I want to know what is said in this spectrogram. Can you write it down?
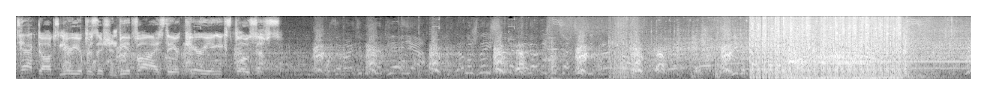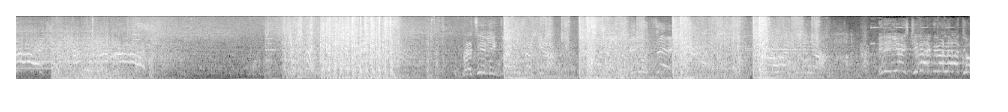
attack dogs near your position. Be advised, they are carrying explosives. Вызывайте подкрепление! Нам нужны еще вертолеты, чтобы зачистить район! Врач! Нам нужен врач! Противник два высотня! Бегут цель! Прикройте меня! Ильич, кидай гранату!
